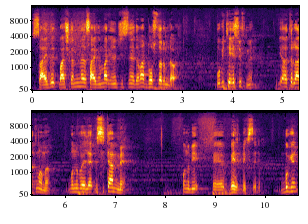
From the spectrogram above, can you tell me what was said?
Saygı, başkanına da saygım var, yöneticisine de var, dostlarım da var. Bu bir teessüf mü? Bir hatırlatma mı? Bunu böyle bir sitem mi? Bunu bir e, belirtmek istedim. Bugün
